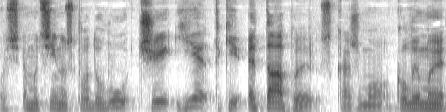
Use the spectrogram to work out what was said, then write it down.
ось емоційну складову, чи є такі етапи, скажімо, коли ми.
